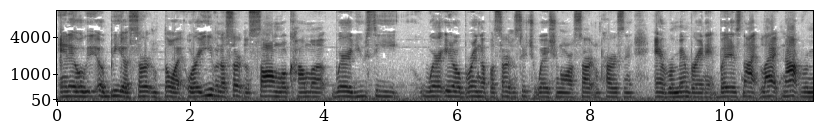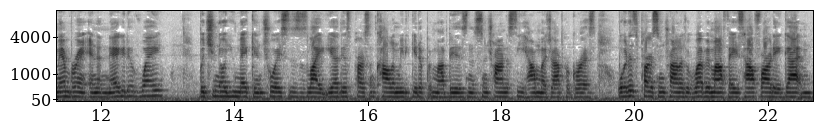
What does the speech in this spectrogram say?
and it'll, it'll be a certain thought or even a certain song will come up where you see where it'll bring up a certain situation or a certain person and remembering it. But it's not like not remembering in a negative way but you know you making choices. Is like yeah this person calling me to get up in my business and trying to see how much i progress or this person trying to rub in my face how far they gotten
